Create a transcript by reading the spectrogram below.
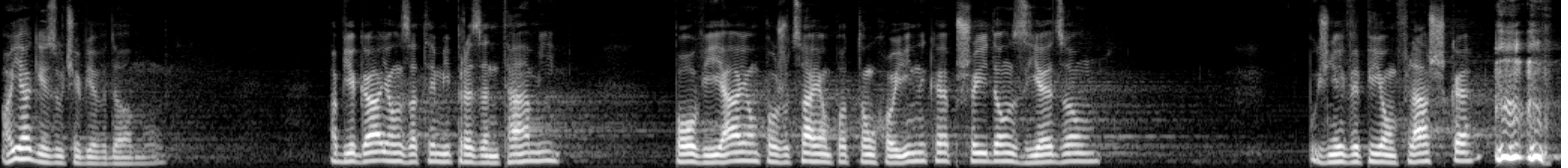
A jak jest u ciebie w domu? A biegają za tymi prezentami, poowijają, porzucają pod tą choinkę, przyjdą, zjedzą, później wypiją flaszkę,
